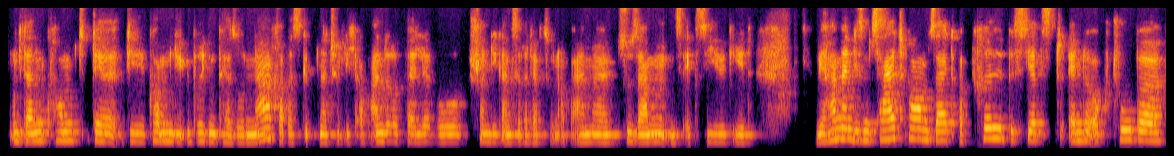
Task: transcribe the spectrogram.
und dann kommt der, die, kommen die übrigen Personen nach. Aber es gibt natürlich auch andere Fälle, wo schon die ganze Redaktion auf einmal zusammen ins Exil geht. Wir haben in diesem Zeitraum seit April bis jetzt Ende Oktober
